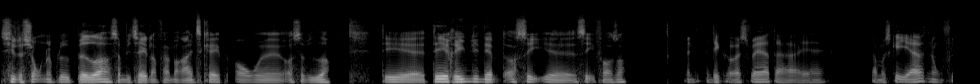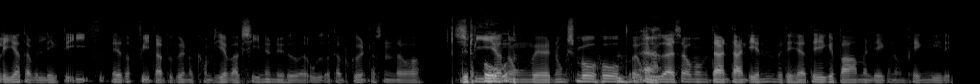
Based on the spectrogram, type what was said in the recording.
situationen er blevet bedre, som vi taler om før med regnskab og, øh, og så videre. Det, øh, det er rimelig nemt at se, øh, se for sig. Men, men det kan også være, at der, er, der måske er nogle flere, der vil lægge det i, netop fordi der er begyndt at komme de her vaccinenyheder ud, og der begynder sådan at spire nogle, øh, nogle små håb mm, Ja. ud, altså om der, er- der er en ende med det her. Det er ikke bare, at man lægger nogle penge i det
